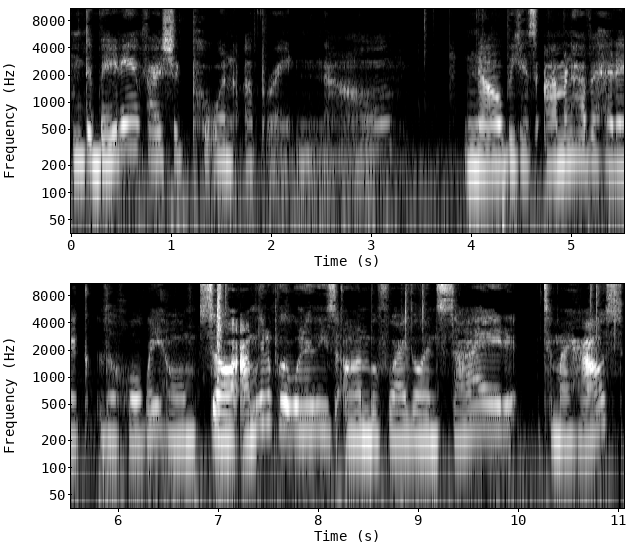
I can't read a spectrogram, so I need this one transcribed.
I'm debating if I should put one up right now. No, because I'm gonna have a headache the whole way home. So I'm gonna put one of these on before I go inside to my house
